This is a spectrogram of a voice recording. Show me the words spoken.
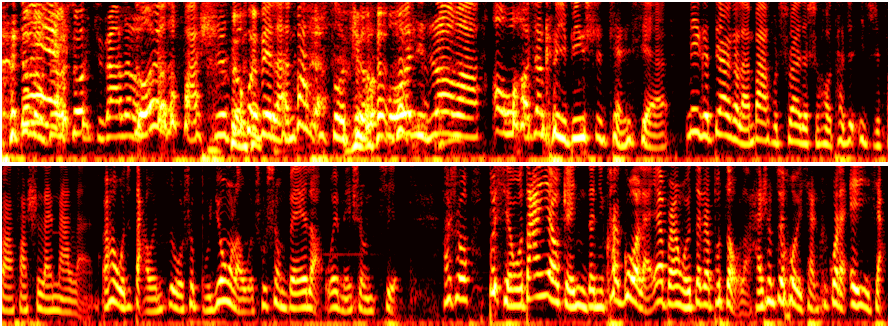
根本不用说其他的。所有的法师都会被蓝 buff 所折服，你知道吗？哦，我好像可以冰释前嫌。那个第二个蓝 buff 出来的时候，他就一直发法师来拿蓝，然后我就打文字，我说不用了，我出圣杯了，我也没生气。他说不行，我答应要给你的，你快过来，要不然我就在这不走了，还剩最后一下，你快过来 A 一下。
